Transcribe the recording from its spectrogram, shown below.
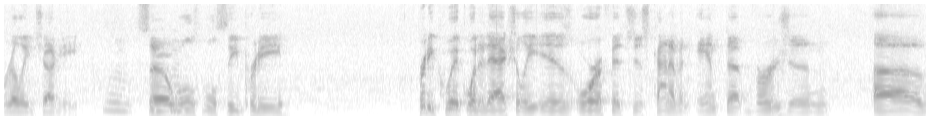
really chuggy. So we'll we'll see pretty pretty quick what it actually is, or if it's just kind of an amped up version of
